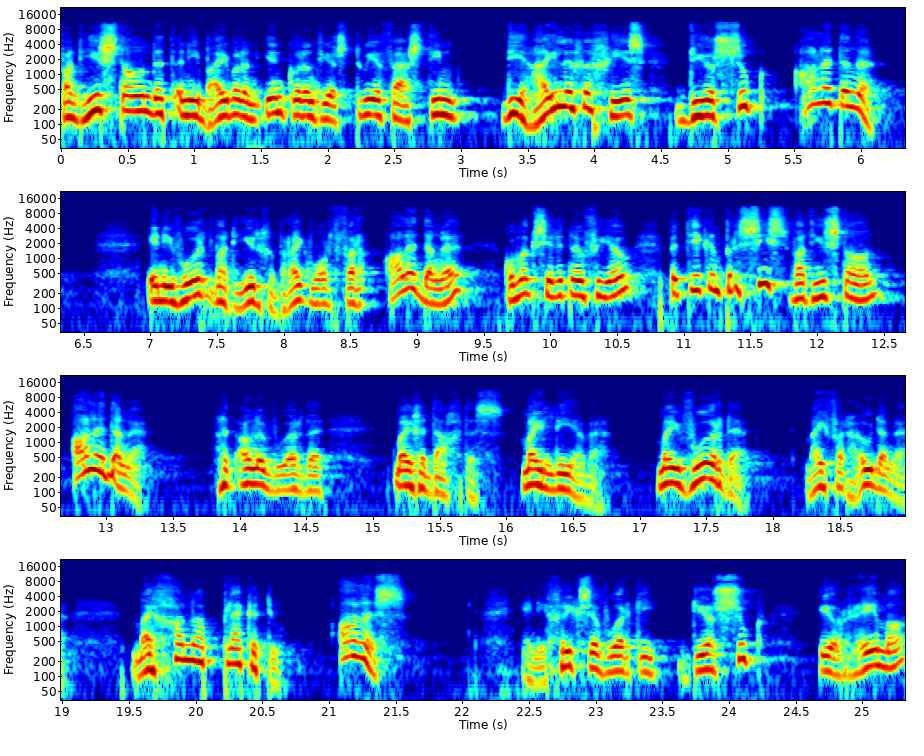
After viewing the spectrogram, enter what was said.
Want hier staan dit in die Bybel in 1 Korintiërs 2 vers 10: Die Heilige Gees deursoek alle dinge. En die woord wat hier gebruik word vir alle dinge, kom ek sê dit nou vir jou, beteken presies wat hier staan, alle dinge. Met ander woorde, my gedagtes, my lewe, my woorde, my verhoudinge, my gaan na plekke toe, alles. En die Griekse woordjie deursoek Eurema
